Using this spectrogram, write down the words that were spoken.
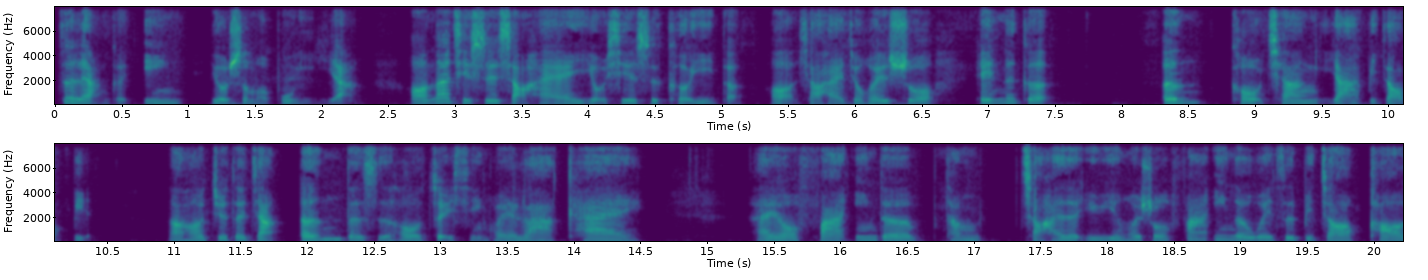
这两个音有什么不一样？哦，那其实小孩有些是可以的哦，小孩就会说，诶，那个 n 口腔牙比较扁，然后觉得讲 n 的时候嘴型会拉开，还有发音的他们。小孩的语言会说发音的位置比较靠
